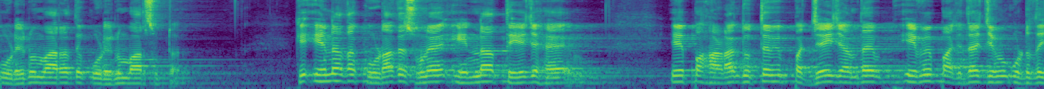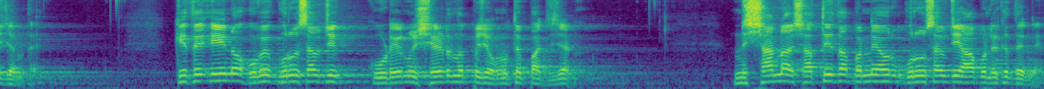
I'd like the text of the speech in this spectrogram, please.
ਘੋੜੇ ਨੂੰ ਮਾਰਾਂ ਤੇ ਘੋੜੇ ਨੂੰ ਮਾਰ ਸੁੱਟਾਂ। ਕਿ ਇਹਨਾਂ ਦਾ ਘੋੜਾ ਤੇ ਸੁਣਿਆ ਇੰਨਾ ਤੇਜ਼ ਹੈ ਇਹ ਪਹਾੜਾਂ ਦੇ ਉੱਤੇ ਵੀ ਭੱਜਿਆ ਹੀ ਜਾਂਦਾ ਹੈ, ਇਵੇਂ ਭੱਜਦਾ ਜਿਵੇਂ ਉੱਡਦਾ ਹੀ ਜਾਂਦਾ ਕਿਤੇ ਇਹ ਨਾ ਹੋਵੇ ਗੁਰੂ ਸਾਹਿਬ ਜੀ ਘੋੜੇ ਨੂੰ ਛੇੜਨ ਭਜਾਉਣ ਤੇ ਭੱਜ ਜਾਣ। ਨਿਸ਼ਾਨਾ ਛਾਤੀ ਦਾ ਬੰਨਿਆ ਔਰ ਗੁਰੂ ਸਾਹਿਬ ਜੀ ਆਪ ਲਿਖਦੇ ਨੇ,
